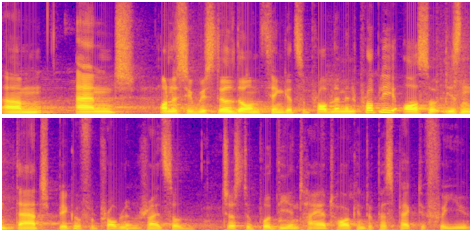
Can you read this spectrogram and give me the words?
Um, and honestly, we still don't think it's a problem, and it probably also isn't that big of a problem, right? So just to put the entire talk into perspective for you.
